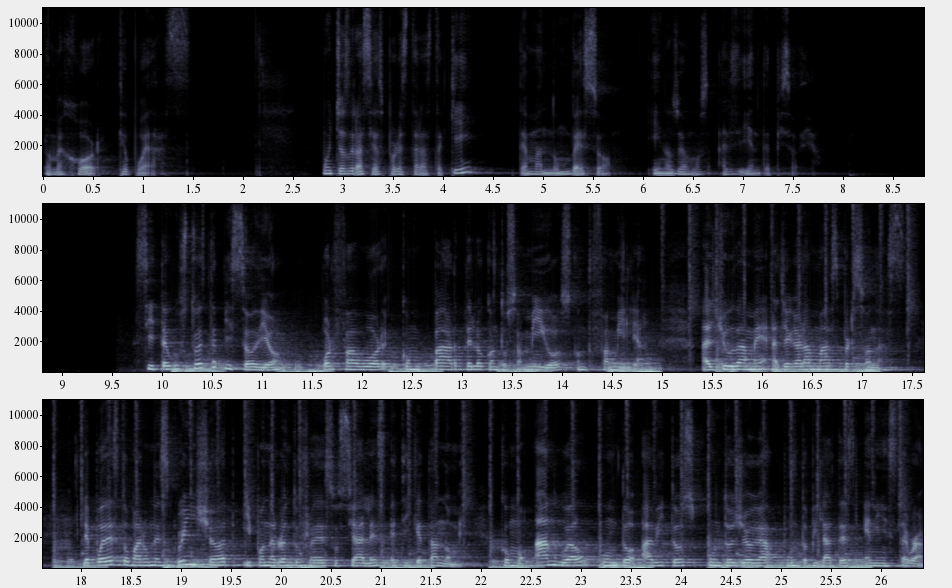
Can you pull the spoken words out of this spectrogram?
lo mejor que puedas. Muchas gracias por estar hasta aquí, te mando un beso y nos vemos al siguiente episodio. Si te gustó este episodio, por favor compártelo con tus amigos, con tu familia. Ayúdame a llegar a más personas. Le puedes tomar un screenshot y ponerlo en tus redes sociales etiquetándome como anwell.hábitos.yoga.pilates en Instagram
